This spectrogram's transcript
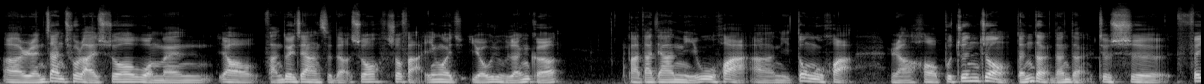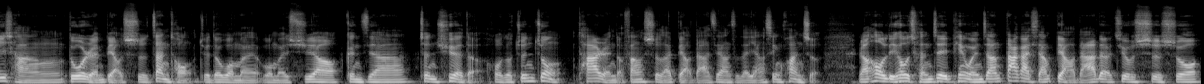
呃，人站出来说我们要反对这样子的说说法，因为有辱人格，把大家拟物化啊、呃拟动物化，然后不尊重等等等等，就是非常多人表示赞同，觉得我们我们需要更加正确的或者尊重他人的方式来表达这样子的阳性患者。然后李厚成这篇文章大概想表达的就是说，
